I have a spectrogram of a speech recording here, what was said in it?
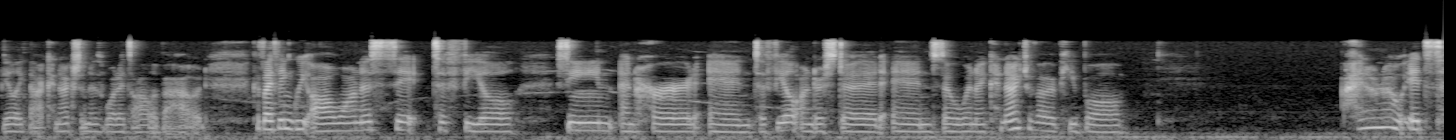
feel like that connection is what it's all about. Because I think we all want to sit to feel seen and heard and to feel understood. And so when I connect with other people, I don't know, it's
